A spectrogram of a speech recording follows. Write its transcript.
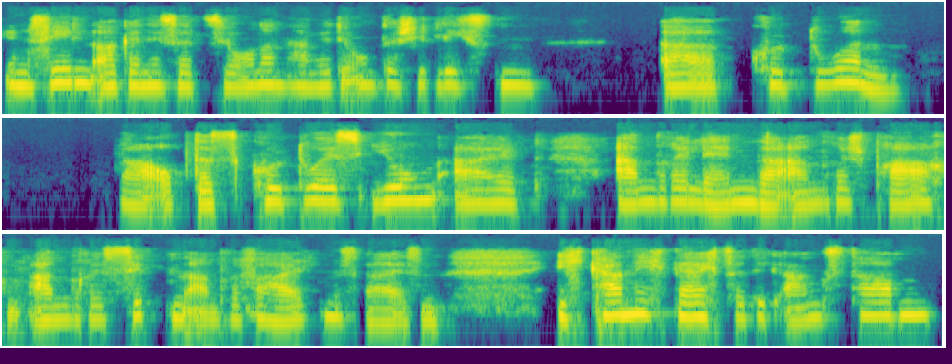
in vielen Organisationen haben wir die unterschiedlichsten äh, Kulturen. Ja, ob das Kultur ist jung, alt, andere Länder, andere Sprachen, andere Sitten, andere Verhaltensweisen. Ich kann nicht gleichzeitig Angst haben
